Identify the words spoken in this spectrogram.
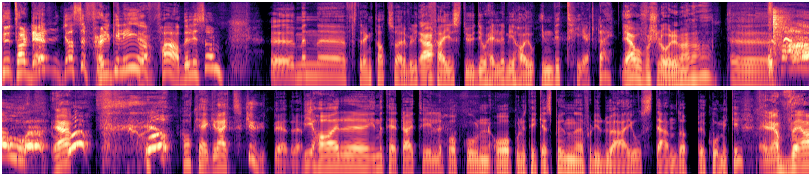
du tar den! Ja, selvfølgelig! Ja. fader, liksom? Eh, Men eh, strengt tatt så er det vel ikke Ja. feil studio heller. Vi har jo invitert deg. Ja, hvorfor slår du meg da? Au! Ja. Ok, greit. Gud bedre. Vi har eh, invitert deg til Popkorn og politikk, Espen, eh, fordi du er jo standup-komiker. Ja, ja,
